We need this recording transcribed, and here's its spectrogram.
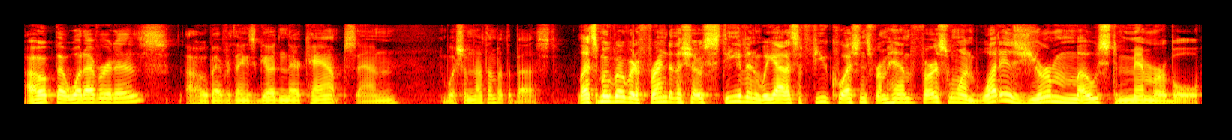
I hope that whatever it is, I hope everything's good in their camps and wish them nothing but the best. Let's move over to friend of the show, Steven. We got us a few questions from him. First one What is your most memorable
